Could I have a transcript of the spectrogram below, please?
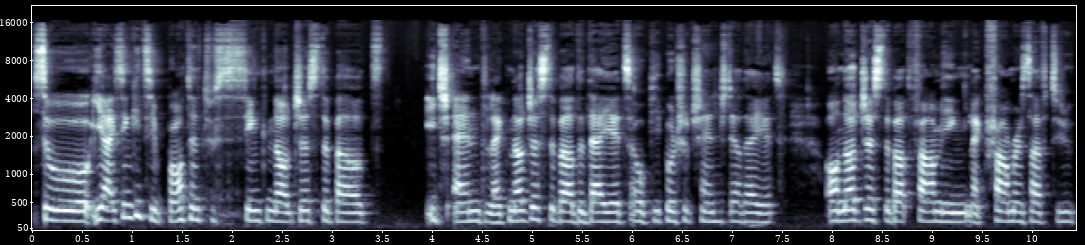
So yeah, I think it's important to think not just about each end, like not just about the diets, how people should change their diets, or not just about farming, like farmers have to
